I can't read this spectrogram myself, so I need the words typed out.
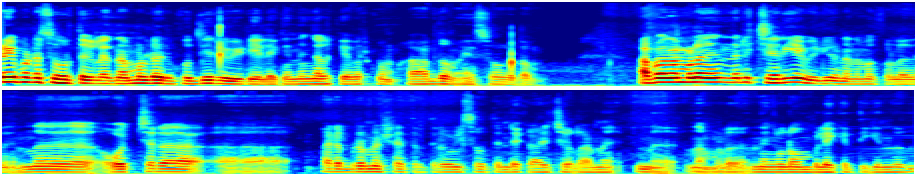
പ്രിയപ്പെട്ട സുഹൃത്തുക്കളെ നമ്മളുടെ ഒരു പുതിയൊരു വീഡിയോയിലേക്ക് നിങ്ങൾക്ക് ഇവർക്കും ഹാർദമായ സ്വാഗതം. അപ്പോൾ നമ്മൾ ഇന്നൊരു ചെറിയ വീഡിയോ ആണ് നമുക്കുള്ളത്. ഇന്ന് ഓച്ചര പരബ്രഹ്മ ക്ഷേത്രത്തിലെ ഉത്സവത്തിന്റെ കാഴ്ചകളാണ് ഇന്ന് നമ്മൾ നിങ്ങളുടെ മുമ്പിലേക്ക് എത്തിക്കുന്നത്.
